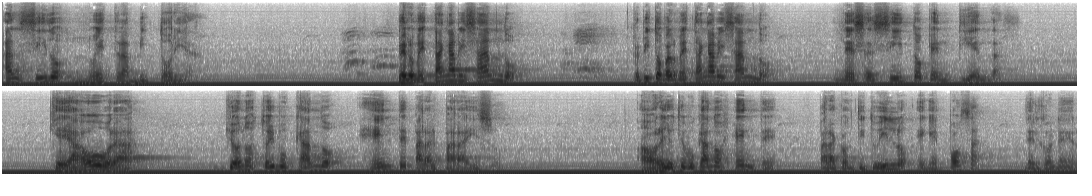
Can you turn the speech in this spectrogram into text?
han sido nuestra victoria. Pero me están avisando, repito, pero me están avisando, necesito que entiendas que ahora yo no estoy buscando gente para el paraíso. Ahora yo estoy buscando gente para constituirlo en esposa del Cordero.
